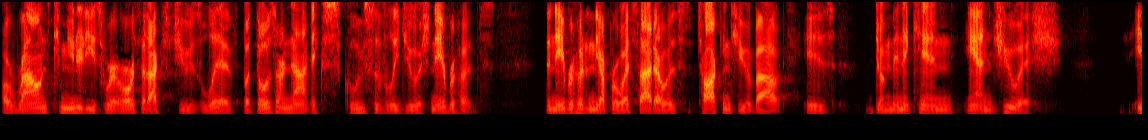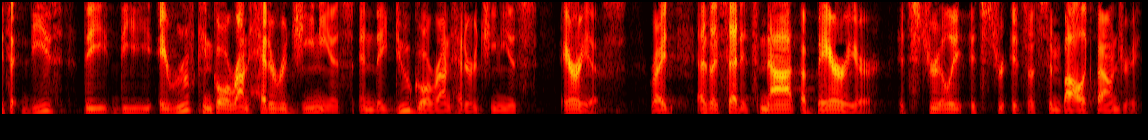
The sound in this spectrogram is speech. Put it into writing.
around communities where Orthodox Jews live, but those are not exclusively Jewish neighborhoods. The neighborhood in the Upper West Side I was talking to you about is Dominican and Jewish. It's these the the Eruv can go around heterogeneous, and they do go around heterogeneous areas, right? As I said, it's not a barrier. It's truly it's it's a symbolic boundary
